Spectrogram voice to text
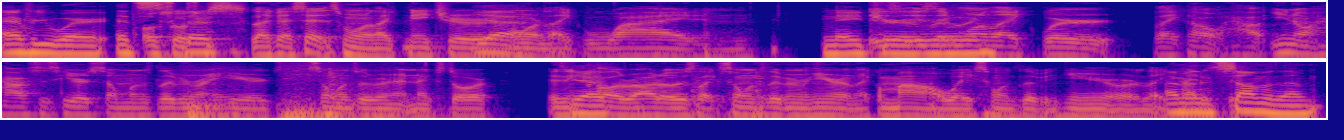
everywhere. It's Oh, so there's it's, like I said, it's more like nature, Yeah. more like wide and nature. Is, is it more like where like how, how you know houses here, someone's living right here, someone's living right next door. Is in Yeah. Colorado is like someone's living here and like a mile away, someone's living here, or like I how mean, does it- some of them.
